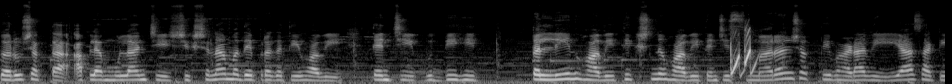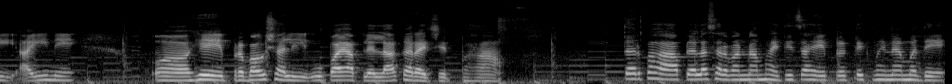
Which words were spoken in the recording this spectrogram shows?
करू शकता. आपल्या मुलांची शिक्षणामध्ये प्रगती व्हावी त्यांची बुद्धी ही तल्लीन व्हावी तीक्ष्ण व्हावी त्यांची स्मरणशक्ती वाढावी यासाठी आईने हे प्रभावशाली उपाय आपल्याला करायचे पहा. तर पहा आपल्याला सर्वांना माहितीच आहे प्रत्येक महिन्यामध्ये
